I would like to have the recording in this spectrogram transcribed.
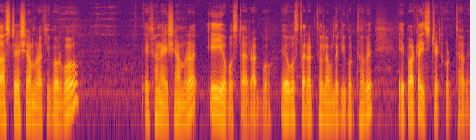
লাস্টে এসে আমরা কি করব? এখানে এসে আমরা এই অবস্থায় রাখব। এই অবস্থায় রাখতে হলে আমাদের কি করতে হবে? এই পাটা স্ট্রেট করতে হবে।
